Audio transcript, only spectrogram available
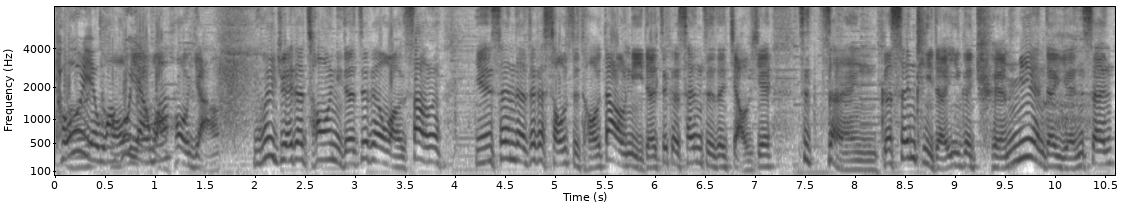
头也往后仰，往后仰，你会觉得从你的这个往上延伸的这个手指头到你的这个伸直的脚尖，是整个身体的一个全面的延伸，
